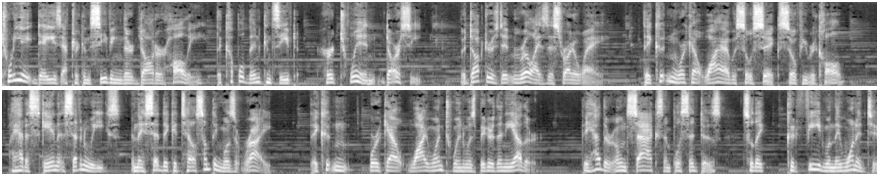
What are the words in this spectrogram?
28 days after conceiving their daughter Holly, the couple then conceived her twin, Darcy. But doctors didn't realize this right away. They couldn't work out why I was so sick, Sophie recalled. I had a scan at seven weeks, and they said they could tell something wasn't right. They couldn't work out why one twin was bigger than the other. They had their own sacs and placentas, so they could feed when they wanted to.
